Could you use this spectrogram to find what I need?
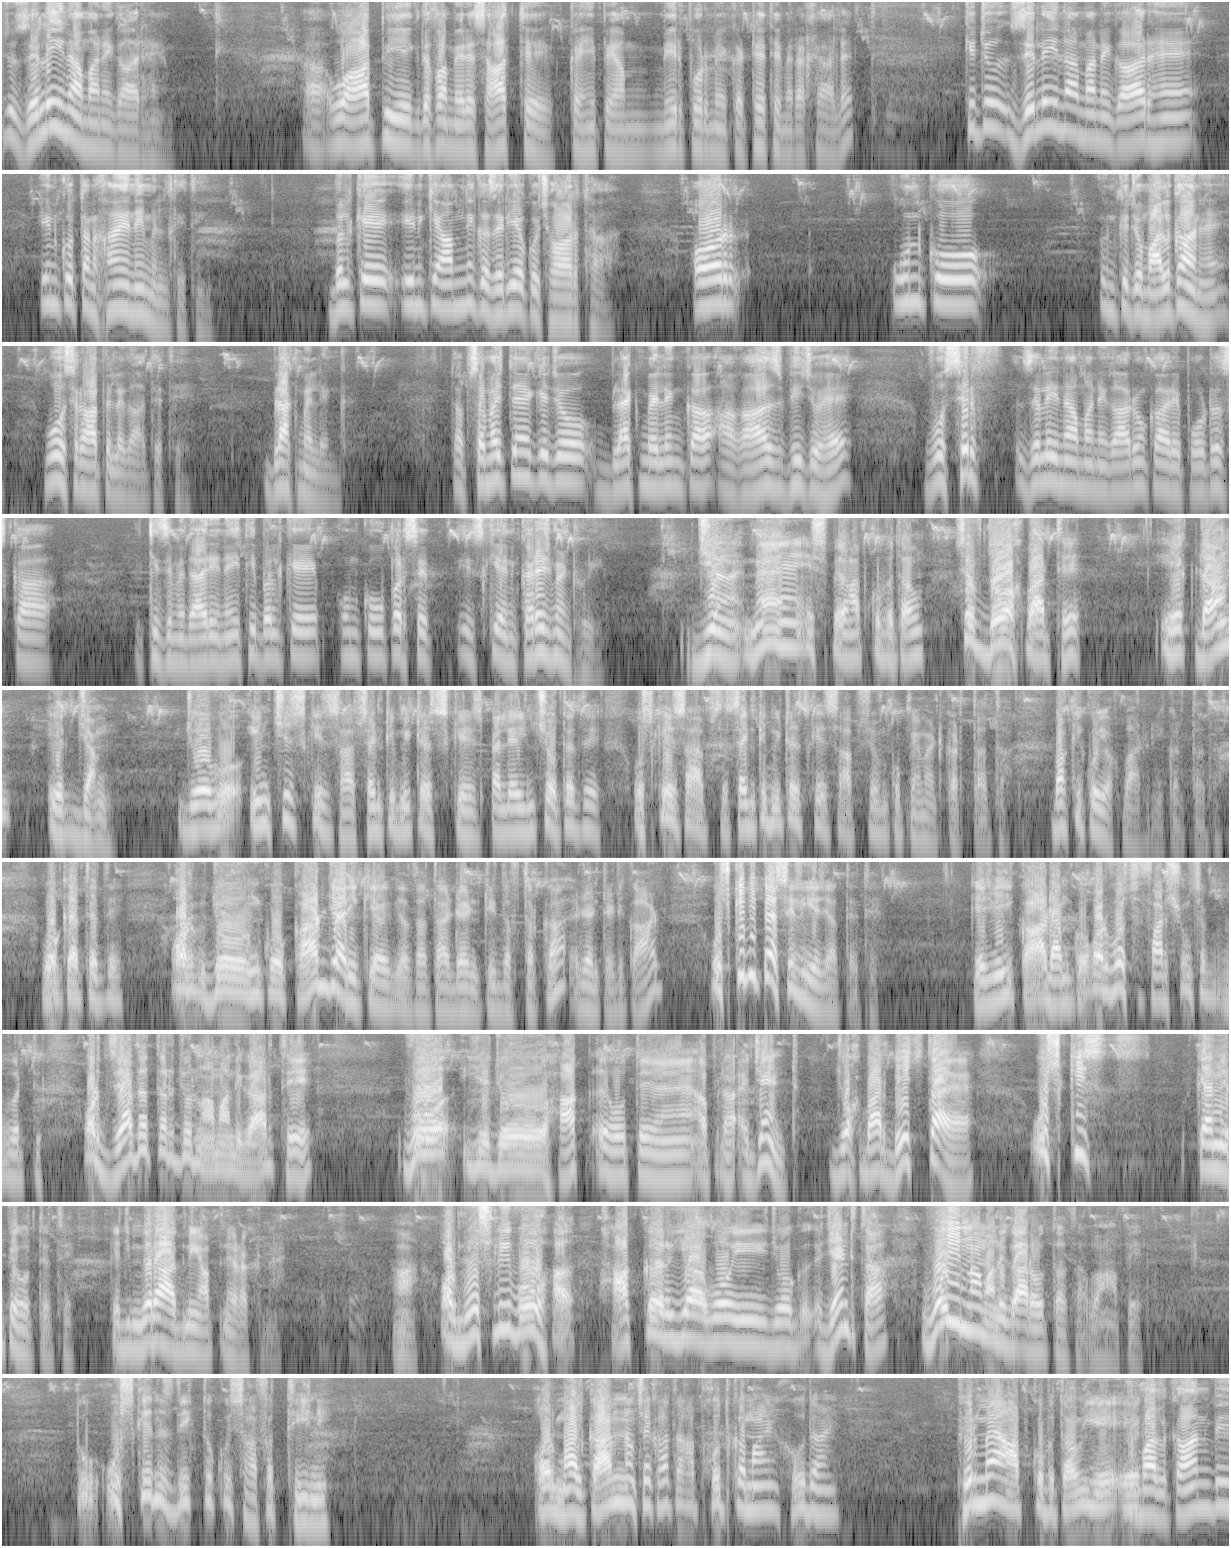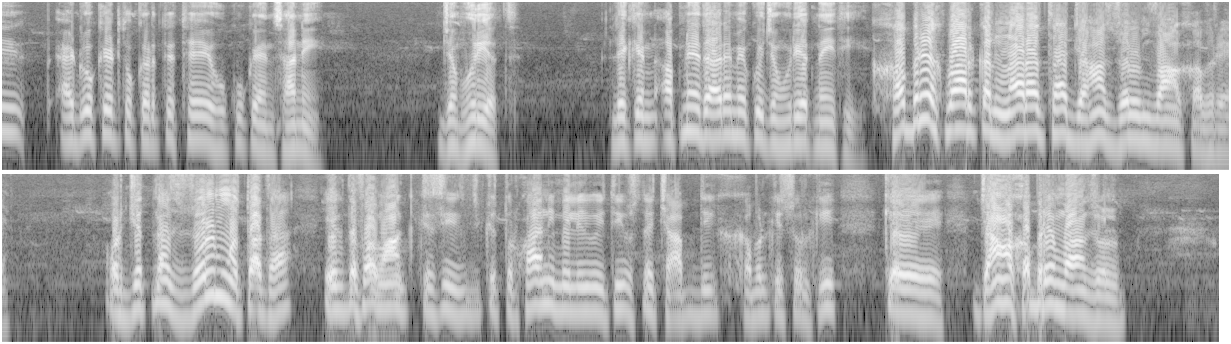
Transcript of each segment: जो ज़िले नामा नगार हैं वो आप भी एक दफ़ा मेरे साथ थे, कहीं पे हम मीरपुर में इकट्ठे थे, मेरा ख्याल है, कि जो ज़िले नामा नगार हैं, इनको तनख्वाहें नहीं मिलती थी, बल्कि इनकी आमदनी का ज़रिया कुछ और था, और उनको, उनके जो मालकान हैं, वो उस राह पर लगाते थे ब्लैक मेलिंग तो अब समझते हैं कि जो ब्लैक मेलिंग का आगाज़ भी जो है, वो सिर्फ़ ज़िले नामा नगारों का, रिपोर्टर्स का की ज़िम्मेदारी नहीं थी, बल्कि उनको ऊपर से इसकी इनक्रेजमेंट हुई। जी हाँ मैं इस पर आपको बताऊँ, सिर्फ़ दो अखबार थे, एक डाउन, एक जंग। जो वो इंचेस के हिसाब सेंटीमीटर्स के, पहले इंच होते थे, उसके हिसाब से सेंटीमीटर्स के हिसाब से उनको पेमेंट करता था। बाकी कोई अखबार नहीं करता था। वो कहते थे, और जो उनको कार्ड जारी किया जाता था आइडेंटिटी दफ्तर का आइडेंटिटी कार्ड उसके भी पैसे लिए जाते थे। कि यही कार्ड हमको, और वो सिफारिशों से, और ज़्यादातर जो नामा निगार थे वो ये जो हक होते हैं अपना एजेंट जो अखबार बेचता है उसकी कहने पे होते थे कि जी मेरा आदमी आपने रखना है। हाँ और मोस्टली वो हाकर या वो जो एजेंट था वही नामानिगार होता था वहाँ पे। तो उसके नज़दीक तो कोई साफत थी नहीं। और मालकान ने उसे कहा था आप खुद कमाएँ खुद आएँ। फिर मैं आपको बताऊँ ये तो एक मालकान भी एडवोकेट तो करते थे हुकूक इंसानी जमहूरियत। लेकिन अपने इदारे में कोई जमहूरियत नहीं थी। खबर अखबार का नारा था, जहाँ जुल्म, वहाँ खबरें। और जितना जुल्म होता था, एक दफ़ा वहाँ किसी की तुरखानी मिली हुई थी, उसने छाप दी, खबर की सुर्खी कि जहाँ खबरें, वहाँ जुल्म।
